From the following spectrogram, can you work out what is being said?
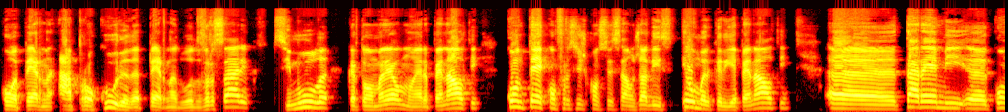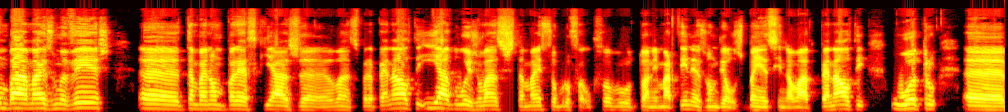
com a perna à procura da perna do adversário, simula, cartão amarelo, não era penalti. Conté com Francisco Conceição, já disse, eu marcaria penalti. Uh, Taremi uh, com Bá mais uma vez, Uh, também não me parece que haja lance para penalti. E há dois lances também sobre o, sobre o Tony Martinez, um deles bem assinalado penalti, o outro uh,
